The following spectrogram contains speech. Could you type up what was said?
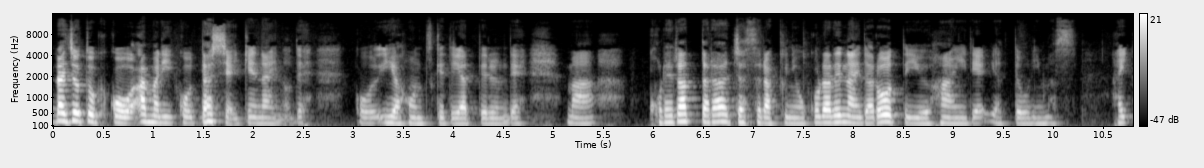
ラジオトークこう、あんまりこう出しちゃいけないので、こう、イヤホンつけてやってるんで、まあ、これだったらジャスラックに怒られないだろうっていう範囲でやっております。はい。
